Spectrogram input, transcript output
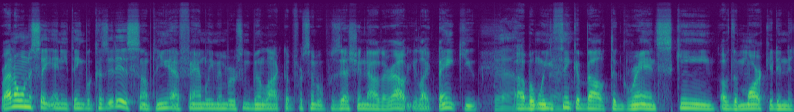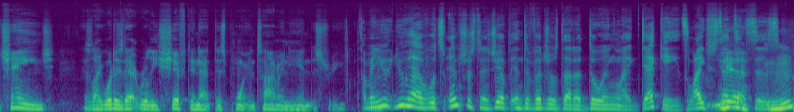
Right? I don't want to say anything because it is something. You have family members who've been locked up for simple possession. Now they're out. You're like, thank you. Yeah. Uh, but when you think about the grand scheme of the market and the change, it's like, what is that really shifting at this point in time in the mm-hmm. industry? I mean, you, you have what's interesting is you have individuals that are doing like decades, life Yeah. sentences Mm-hmm.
